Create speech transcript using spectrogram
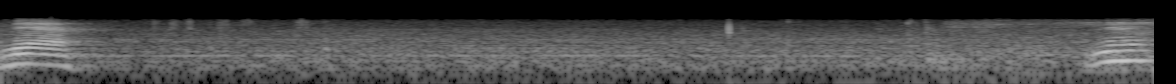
Nie. Nie.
